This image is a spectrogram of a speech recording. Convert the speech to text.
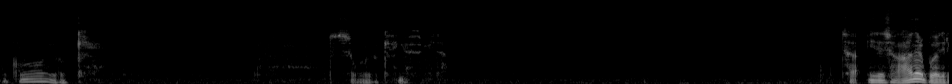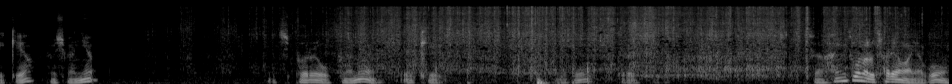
그리고 이렇게 전체적으로 이렇게 생겼습니다. 자 이제 제가 안을 보여드릴게요. 잠시만요. 지퍼를 오픈하면 이렇게 이게 들어있습니다. 자 한 손으로 촬영하냐고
